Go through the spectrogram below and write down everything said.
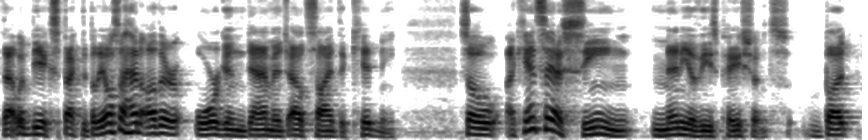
That would be expected, but they also had other organ damage outside the kidney. So I can't say I've seen many of these patients, but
